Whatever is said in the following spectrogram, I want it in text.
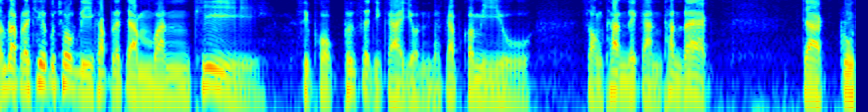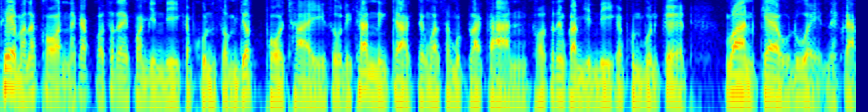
สำหรับรายชื่อผู้โชคดีครับ ประจำวันที่ 16 พฤศจิกายนนะครับ ก็มีอยู่ 2 ท่านด้วยกันท่านแรก จากกรุงเทพมหานครนะครับ ขอแสดงความยินดีกับคุณสมยศโพชัย ส่วนอีกท่านหนึ่งจากจังหวัดสมุทรปราการ ขอแสดงความยินดีกับคุณบุญเกิดว่านแก้วด้วยนะครับ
